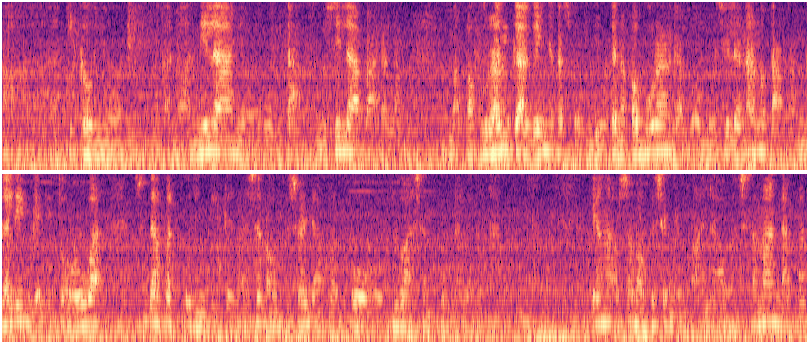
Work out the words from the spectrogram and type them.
ah, ikaw yung anuhan nila, yung utangan mo sila para lang mapaburan ka, ganyan. Tapos pag hindi ka napaburan, gagawa mo sila na ano, tatanggalin, ganito or what. So dapat po hindi ganun. As an officer, dapat po iwasan po talaga natin yan. Kaya nga as an officer, may mga allowance naman. Dapat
